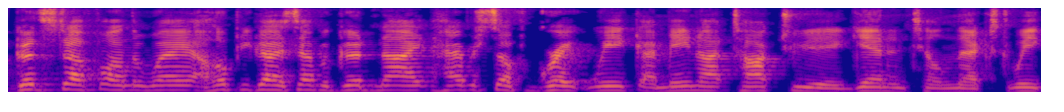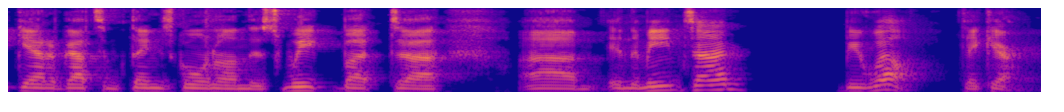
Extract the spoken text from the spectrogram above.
good stuff on the way. I hope you guys have a good night. Have yourself a great week. I may not talk to you again until next weekend. I've got some things going on this week, but uh, um, in the meantime, be well. Take care.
